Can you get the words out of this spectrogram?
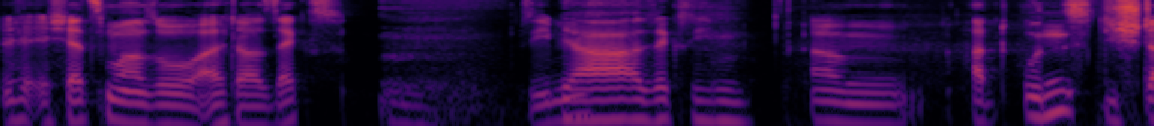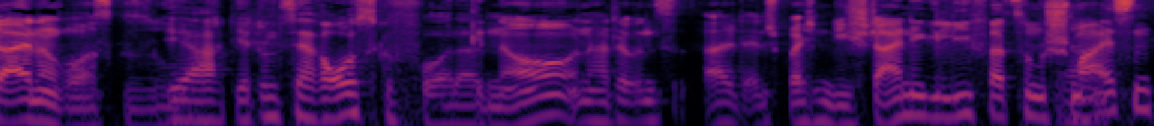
ich, ich schätze mal so Alter sechs, sieben, Ja, sechs, sieben. ähm, hat uns die Steine rausgesucht. Ja, die hat uns herausgefordert. Genau, und hatte uns halt entsprechend die Steine geliefert zum Schmeißen.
